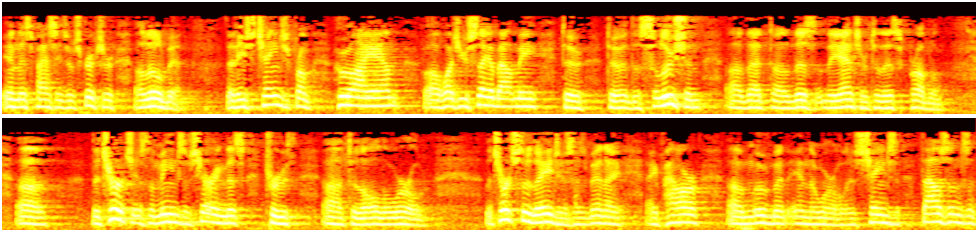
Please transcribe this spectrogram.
in this passage of Scripture a little bit. That He's changed from who I am, uh, what you say about me, to, to the solution uh, that uh, this, the answer to this problem. Uh, the church is the means of sharing this truth to all the world. The church through the ages has been a, a power uh, movement in the world. It's changed thousands and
